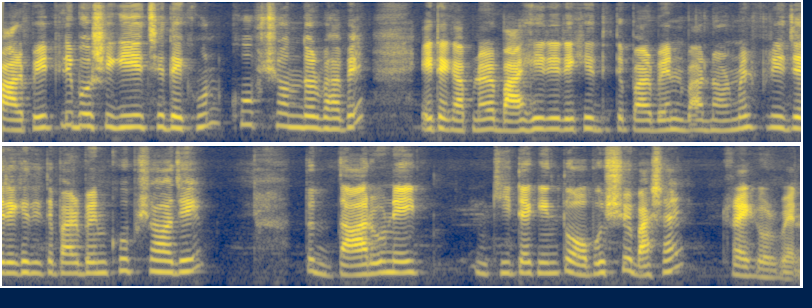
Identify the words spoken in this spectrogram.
পারফেক্টলি বসে গিয়েছে, দেখুন, খুব সুন্দরভাবে। এটাকে আপনারা বাহিরে রেখে দিতে পারবেন বা নর্মাল ফ্রিজে রেখে দিতে পারবেন খুব সহজেই। তো দারুণ এই ঘিটা কিন্তু অবশ্যই বাসায় ট্রাই করবেন।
